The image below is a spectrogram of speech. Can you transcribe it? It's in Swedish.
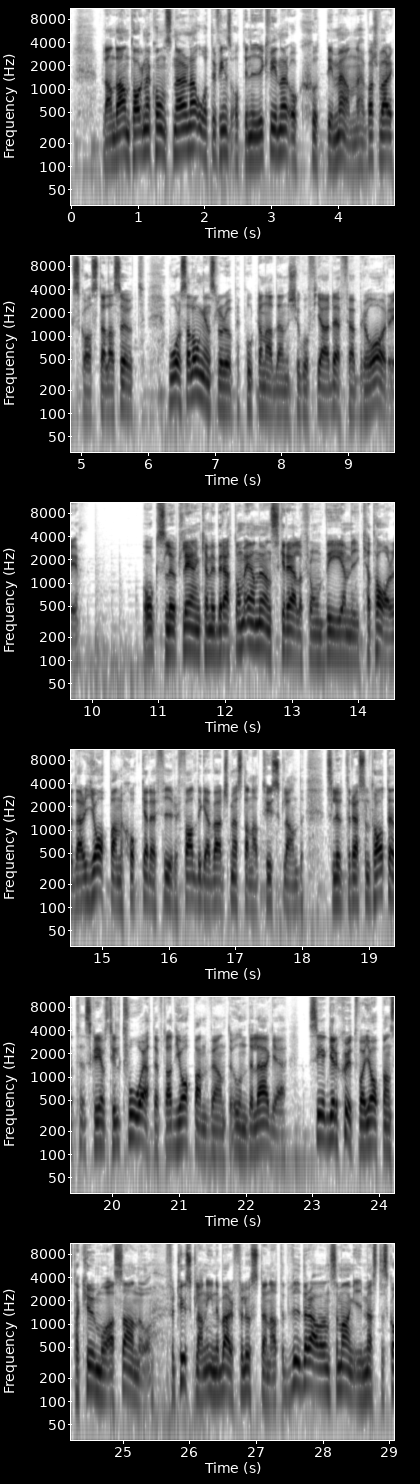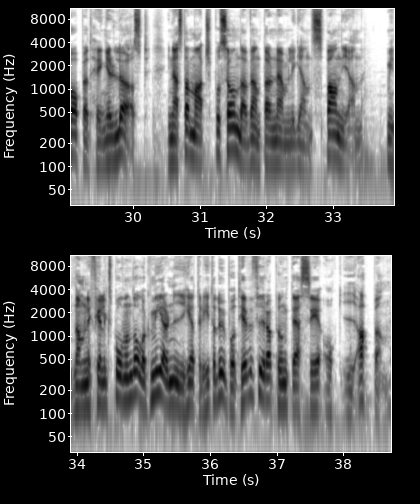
Bland de antagna konstnärerna återfinns 89 kvinnor och 70 män vars verk ska ställas ut. Vårsalongen slår upp portarna den 24 februari. Och slutligen kan vi berätta om ännu en skräll från VM i Qatar där Japan chockade fyrfaldiga världsmästarna Tyskland. Slutresultatet skrevs till 2-1 efter att Japan vänt underläge. Segerskytt var Japans Takumo Asano. För Tyskland innebär förlusten att ett vidare avancemang i mästerskapet hänger löst. I nästa match på söndag väntar nämligen Spanien. Mitt namn är Felix Bovendal och mer nyheter hittar du på tv4.se och i appen.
